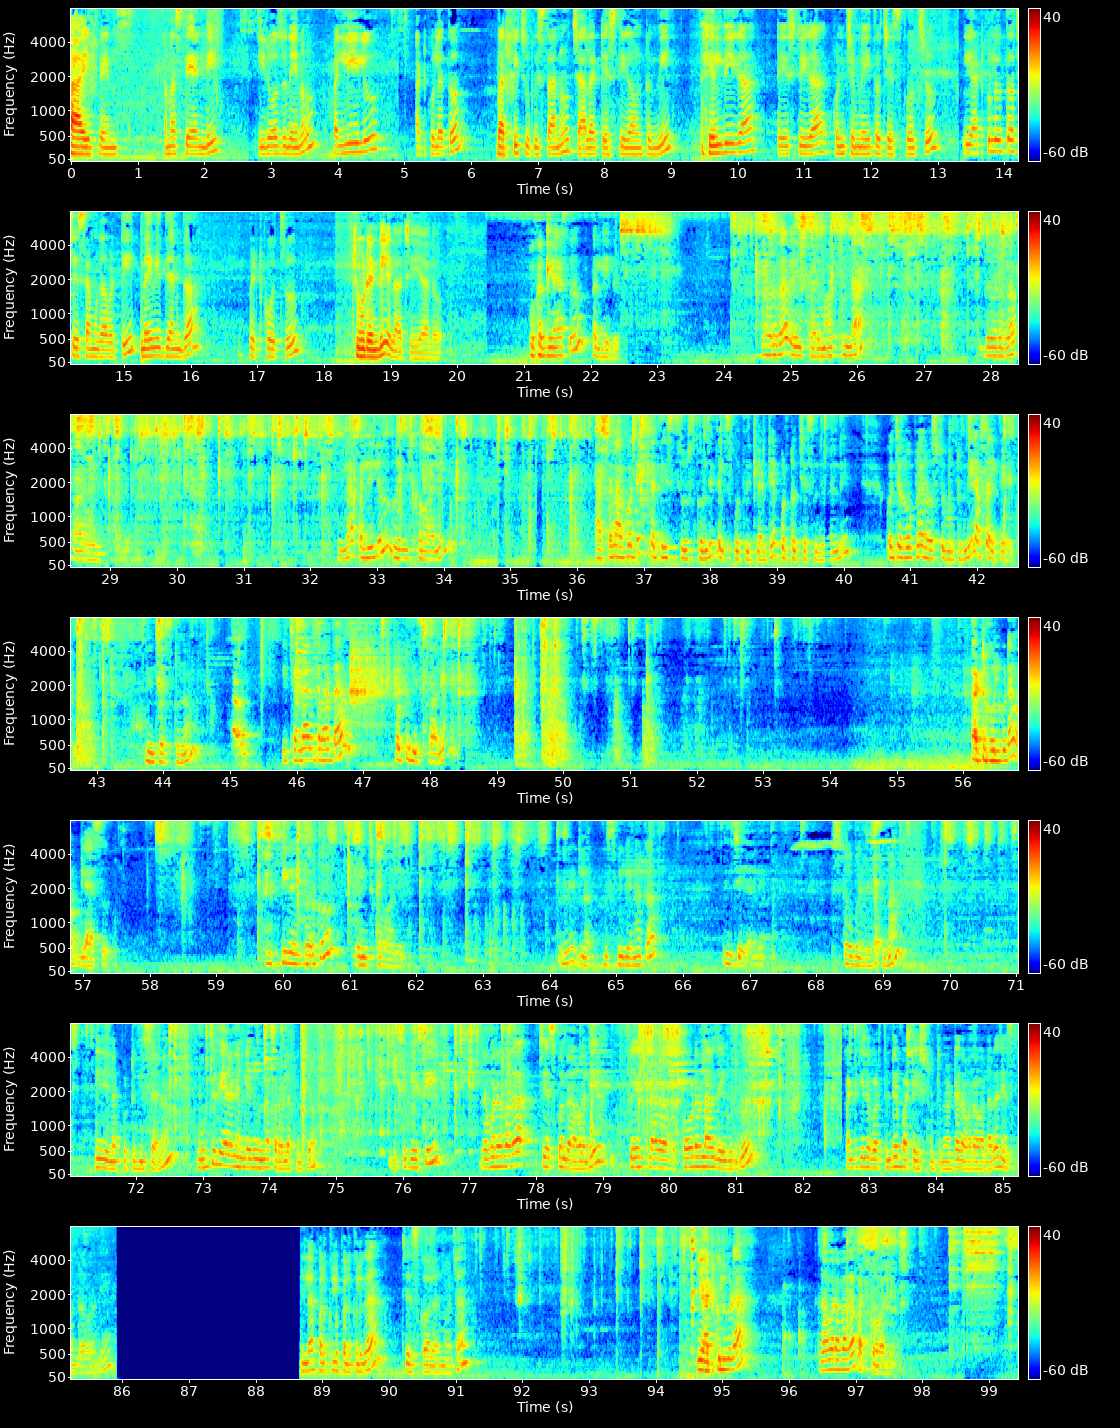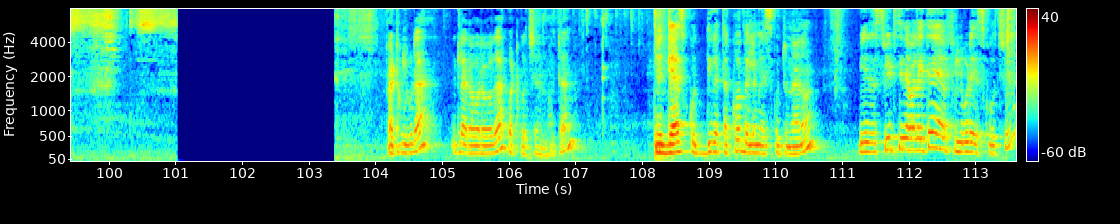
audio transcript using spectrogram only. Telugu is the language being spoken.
Hi friends. నమస్తే అండి. ఈరోజు నేను పల్లీలు అటుకులతో బర్ఫీ చూపిస్తాను. చాలా టేస్టీగా ఉంటుంది. హెల్దీగా టేస్టీగా కొంచెం నెయ్యితో చేసుకోవచ్చు. ఈ అటుకులతో చేసాము కాబట్టి నైవేద్యంగా పెట్టుకోవచ్చు. చూడండి ఎలా చేయాలో. ఒక గ్లాసు పల్లీలు. దూరగా వేయించుకోవాలి. మాడకుండా దూరగా బాగా వేయించుకోవాలి. ఇలా పల్లీలు వేయించుకోవాలి. అర్థం కాకపోతే ఇట్లా తీసి చూసుకోండి తెలిసిపోతుంది. ఇట్లా అంటే పొట్టు వచ్చేసింది చూడండి. కొంచెం లోపల రోస్ట్గా ఉంటుంది అప్పుడు అయిపోయేట్టు. దించేసుకున్నాం. ఈ చల్లారిన తర్వాత పొట్టు తీసుకోవాలి. అటుకులు కూడా ఒక గ్లాసు. క్రిస్పీగా అయ్యే వరకు వేయించుకోవాలి. ఇట్లా క్రిస్పీగా అయినాక దించేయాలి స్టవ్ బంద్ చేస్తున్నా. ఇది ఇలా పొట్టు తీసాను. పూర్తి తీయాలని ఏం లేదు ఉన్న పర్వాలేదు కొంచెం. మిక్సీకి వేసి రవ్వ రవ్వగా చేసుకొని రావాలి. పేస్ట్ లాగా పౌడర్ లాగా చేయకూడదు. పంట కింద పడుతుంటే బట్ట వేసుకుంటుంది అంటే రవ్వ రవ్వలాగా చేసుకొని రావాలి. ఇలా పలుకులు పలుకులుగా చేసుకోవాలన్నమాట. ఈ అటుకులు కూడా రవ్వ రవ్వగా పట్టుకోవాలి. అటుకులు కూడా ఇట్లా రవ్వ రవ్వగా పట్టుకొచ్చాను అనమాట నేను గ్యాస్ కొద్దిగా తక్కువ బెల్లం వేసుకుంటున్నాను. మీరు స్వీట్ తినే వాళ్ళైతే ఫుల్ కూడా వేసుకోవచ్చు.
